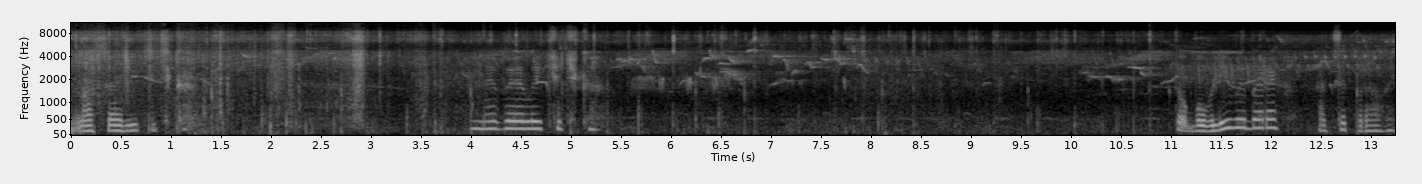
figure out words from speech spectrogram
Наша річечка. Невеличечка. То був лівий берег, а це правий.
